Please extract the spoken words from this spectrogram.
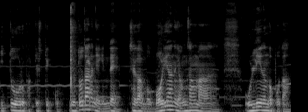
이또로 바뀔 수도 있고 이거 또 다른 얘기인데 제가 뭐 머리하는 영상만 올리는 것보다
